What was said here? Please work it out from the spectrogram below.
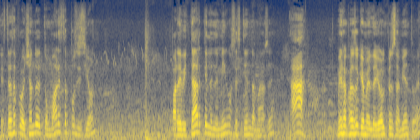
estás aprovechando de tomar esta posición para evitar que el enemigo se extienda más, ¿eh? Ah, mira, parece que me leyó el pensamiento, ¿eh?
